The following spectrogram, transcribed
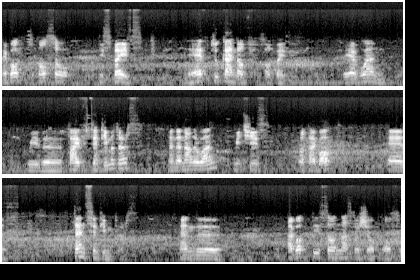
I bought also this base. They have two kind of, of bases. They have one with uh, 5 centimeters and another one which is what I bought as 10 centimeters and uh, I bought this on Astro Shop also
